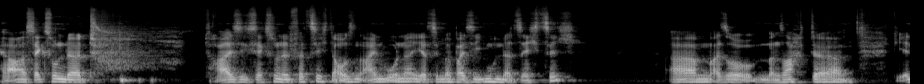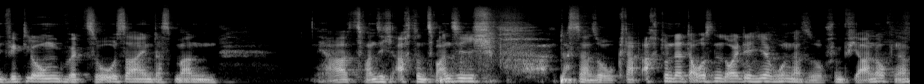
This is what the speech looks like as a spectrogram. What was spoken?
ja, 630, 640.000 Einwohner. Jetzt sind wir bei 760. Ähm, also man sagt, äh, die Entwicklung wird so sein, dass man ja 2028, dass da so knapp 800.000 Leute hier wohnen, also so fünf Jahre noch. Ne?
